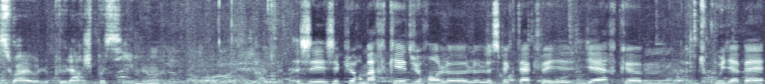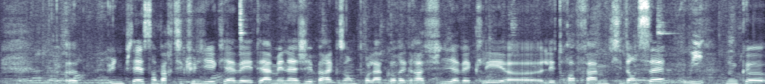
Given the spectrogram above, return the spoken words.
soit le plus large possible. Mhm. J'ai pu remarquer durant le, spectacle hier que hum, du coup il y avait une pièce en particulier qui avait été aménagée par exemple pour la chorégraphie avec les, euh, les trois femmes qui dansaient. Oui. Donc euh,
